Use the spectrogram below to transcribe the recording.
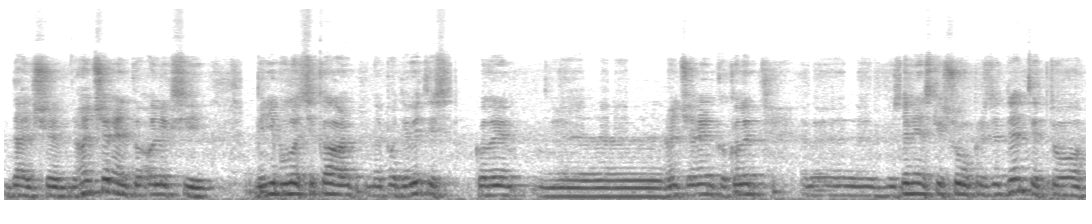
Далі. Гончаренко Олексій. Мені було цікаво подивитись, коли е, Гончаренко, коли е, Зеленський йшов у президенти, то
